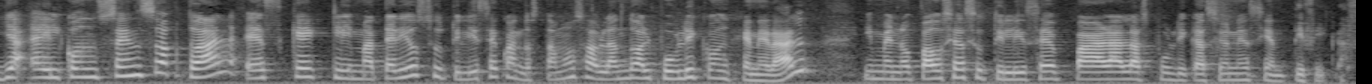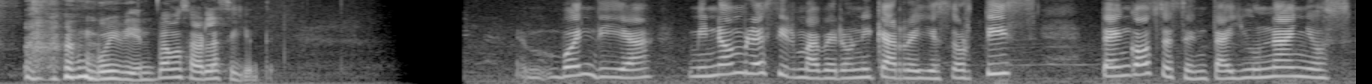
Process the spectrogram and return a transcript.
Ya, el consenso actual es que climaterio se utilice cuando estamos hablando al público en general y menopausia se utilice para las publicaciones científicas. Muy bien, vamos a ver la siguiente. Buen día, mi nombre es Irma Verónica Reyes Ortiz, tengo 61 años.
